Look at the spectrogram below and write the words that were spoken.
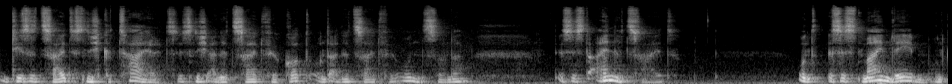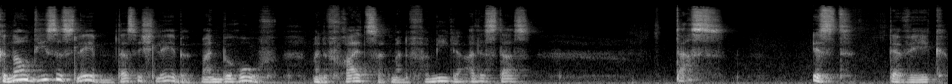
Und diese Zeit ist nicht geteilt, es ist nicht eine Zeit für Gott und eine Zeit für uns, sondern es ist eine Zeit. Und es ist mein Leben und genau dieses Leben, das ich lebe, mein Beruf, meine Freizeit, meine Familie, alles das, das ist der Weg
